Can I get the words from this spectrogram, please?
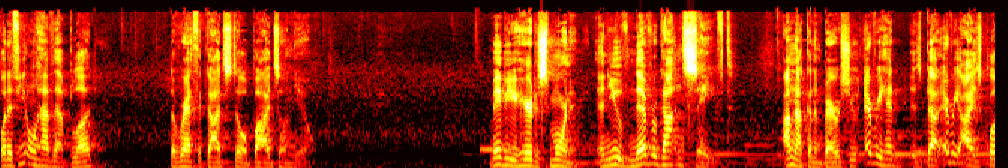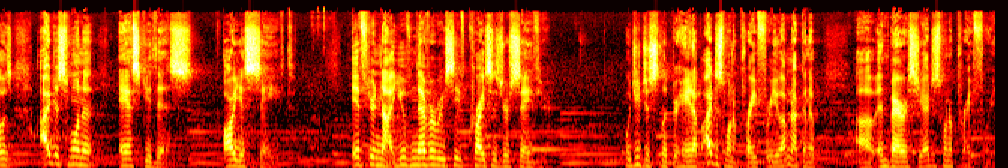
But if you don't have that blood, the wrath of God still abides on you. Maybe you're here this morning and you've never gotten saved. I'm not going to embarrass you. Every head is bowed, every eye is closed. I just want to ask you this Are you saved? If you're not, you've never received Christ as your Savior, would you just slip your hand up? I just want to pray for you. I'm not going to uh, embarrass you. I just want to pray for you.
